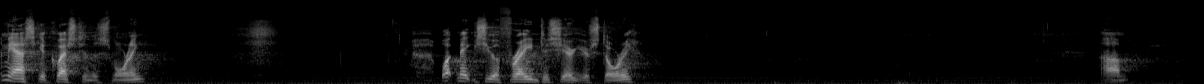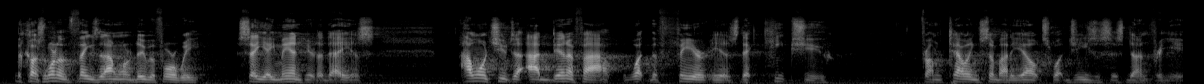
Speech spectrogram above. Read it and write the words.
Let me ask you a question this morning. What makes you afraid to share your story? Um, because one of the things that I want to do before we say amen here today is I want you to identify what the fear is that keeps you from telling somebody else what Jesus has done for you.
